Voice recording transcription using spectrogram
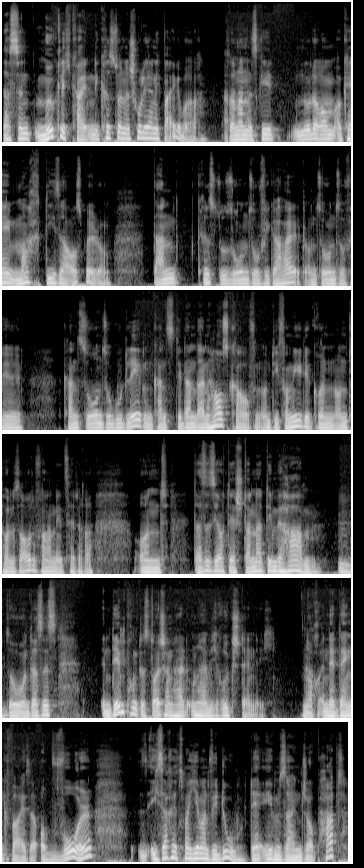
das sind Möglichkeiten, die kriegst du in der Schule ja nicht beigebracht. Ja. Sondern es geht nur darum, okay, mach diese Ausbildung. Dann kriegst du so und so viel Gehalt und so und so viel, kannst so und so gut leben, kannst dir dann dein Haus kaufen und die Familie gründen und ein tolles Auto fahren etc. Und das ist ja auch der Standard, den wir haben. Mhm. So, und das ist, in dem Punkt ist Deutschland halt unheimlich rückständig. Noch in der Denkweise. Obwohl, ich sage jetzt mal jemand wie du, der eben seinen Job hat,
